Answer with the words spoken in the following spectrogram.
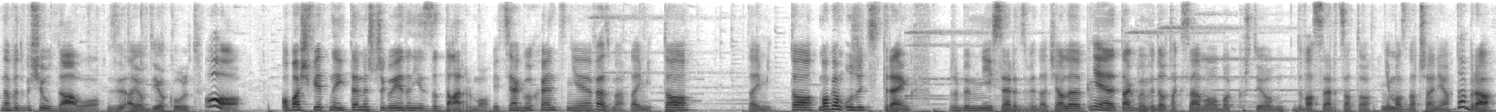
nawet by się udało z Eye of the Occult. O! Oba świetne itemy, z czego jeden jest za darmo, więc ja go chętnie wezmę. Daj mi to, Daj mi to. Mogę użyć strength, żeby mniej serc wydać, ale nie, tak bym wydał tak samo, bo kosztują dwa serca, to nie ma znaczenia. Dobra.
